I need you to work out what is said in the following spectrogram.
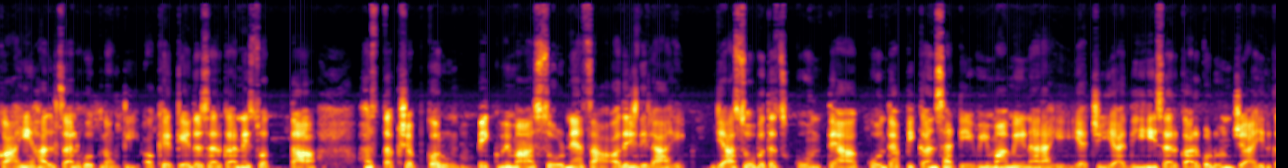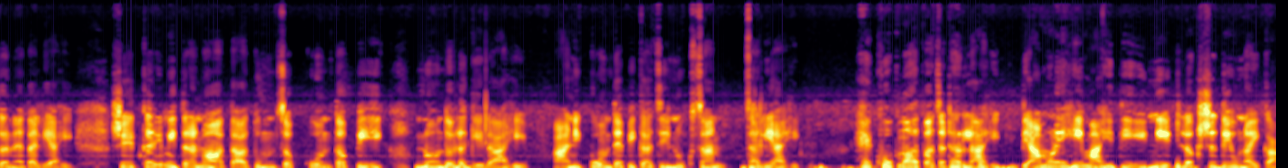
काही हालचाल होत नव्हती. अखेर केंद्र सरकारने स्वतः हस्तक्षेप करून पीक विमा सोडण्याचा आदेश दिला आहे. यासोबतच कोणत्या कोणत्या पिकांसाठी विमा मिळणार आहे याची यादीही सरकारकडून जाहीर करण्यात आली आहे. शेतकरी मित्रांनो आता तुमचं कोणतं पीक नोंदवलं गेलं आहे आणि कोणत्या पिकाची नुकसान झाली आहे? हे खूप महत्त्वाचं ठरलं आहे. त्यामुळे ही माहिती नीट लक्ष देऊन ऐका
